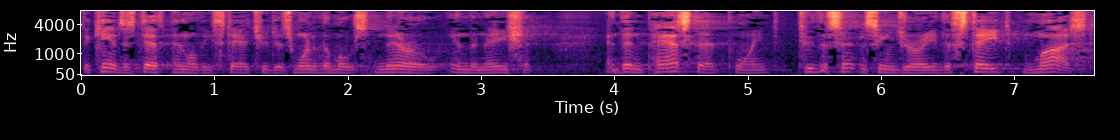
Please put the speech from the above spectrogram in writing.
the Kansas death penalty statute is one of the most narrow in the nation. And then past that point, to the sentencing jury, the State must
